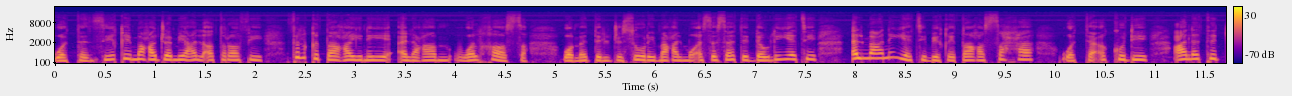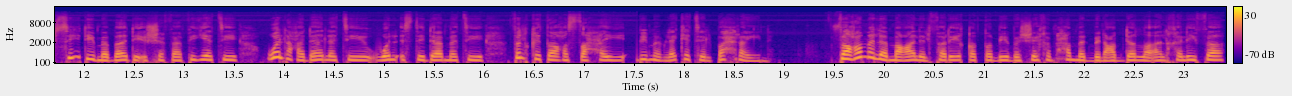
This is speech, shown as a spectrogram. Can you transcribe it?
والتنسيق مع جميع الأطراف في القطاعين العام والخاص ومد الجسور مع المؤسسات الدولية المعنية بقطاع الصحة والتأكد على تجسيد مبادئ الشفافية والعدالة والاستدامة في القطاع الصحي بمملكة البحرين. فعمل معالي الفريق الطبيب الشيخ محمد بن عبد الله الخليفة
